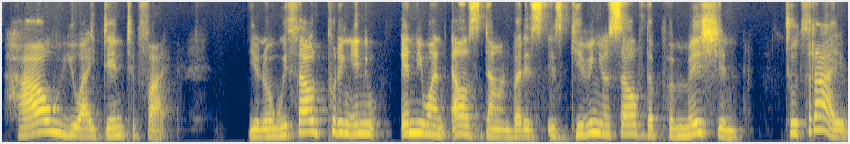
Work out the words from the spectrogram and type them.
how you identify you know without putting any anyone else down but it's, is giving yourself the permission to thrive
